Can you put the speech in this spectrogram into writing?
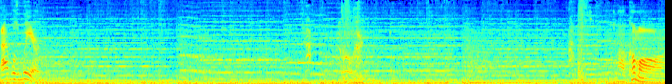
That was weird. Come on.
